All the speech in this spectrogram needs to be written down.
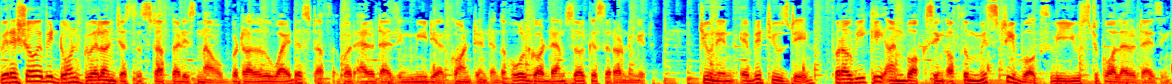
We're a show where we don't dwell on just the stuff that is now, but rather the wider stuff about advertising, media, content, and the whole goddamn circus surrounding it. Tune in every Tuesday for our weekly unboxing of the mystery box we used to call advertising.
